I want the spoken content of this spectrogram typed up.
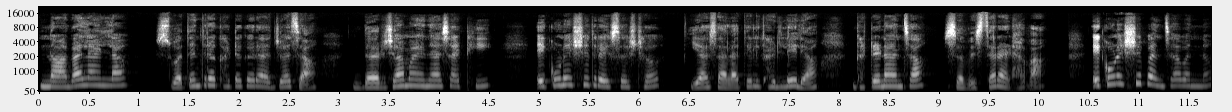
नागालँडला स्वतंत्र घटक राज्याचा दर्जा मिळण्यासाठी एकोणीसशे त्रेसष्ट या सालातील घडलेल्या घटनांचा सविस्तर आढावा. एकोणीसशे पंचावन्न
